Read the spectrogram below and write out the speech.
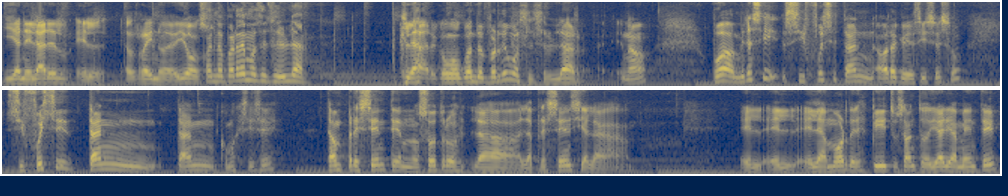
y anhelar el, el- el reino de Dios. Cuando perdemos el celular. Claro, como cuando perdemos el celular, ¿no? Buah, mirá si, si fuese tan, ahora que decís eso, si fuese tan, tan, ¿cómo es que se dice? Tan presente en nosotros la, la presencia, la, el, el- el amor del Espíritu Santo diariamente,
